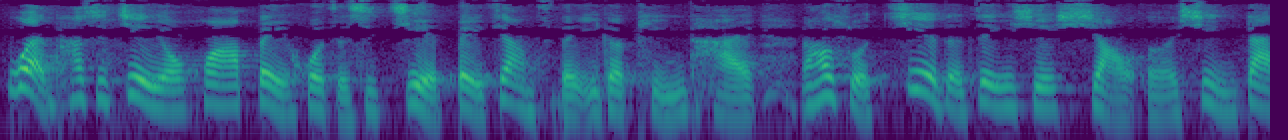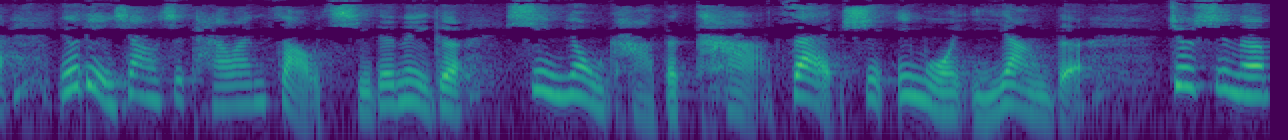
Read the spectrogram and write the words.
不管他是借由花呗或者是借呗这样子的一个平台，然后所借的这一些小额信贷，有点像是台湾早期的那个信用卡的卡债是一模一样的。就是呢，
